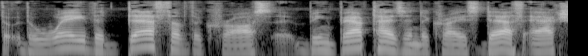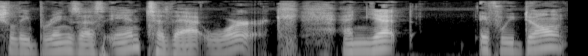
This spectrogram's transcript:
The, the way the death of the cross, being baptized into Christ's death, actually brings us into that work. And yet, if we don't,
